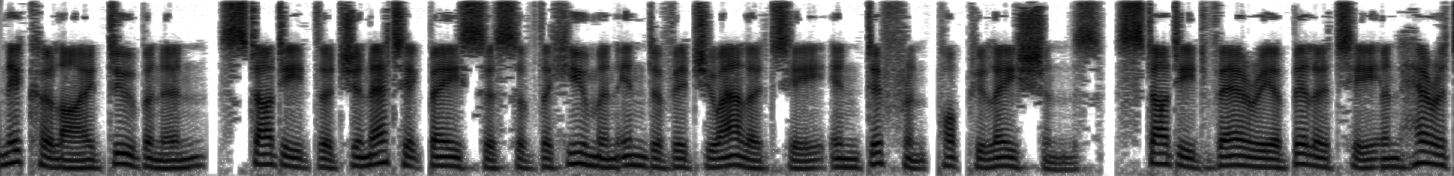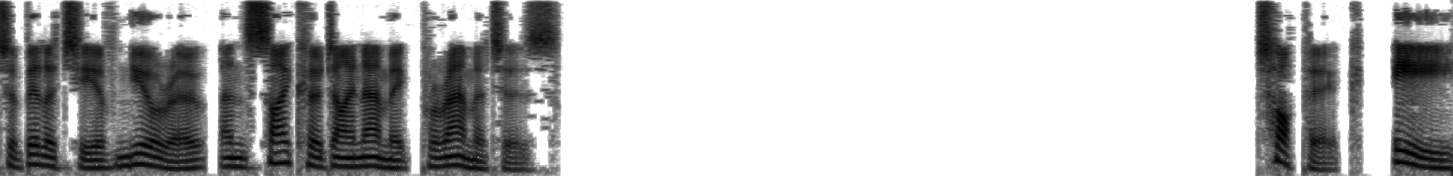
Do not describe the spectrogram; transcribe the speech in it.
Nikolai Dubinin, studied the genetic basis of the human individuality in different populations, studied variability and heritability of neuro, and psychodynamic parameters. E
